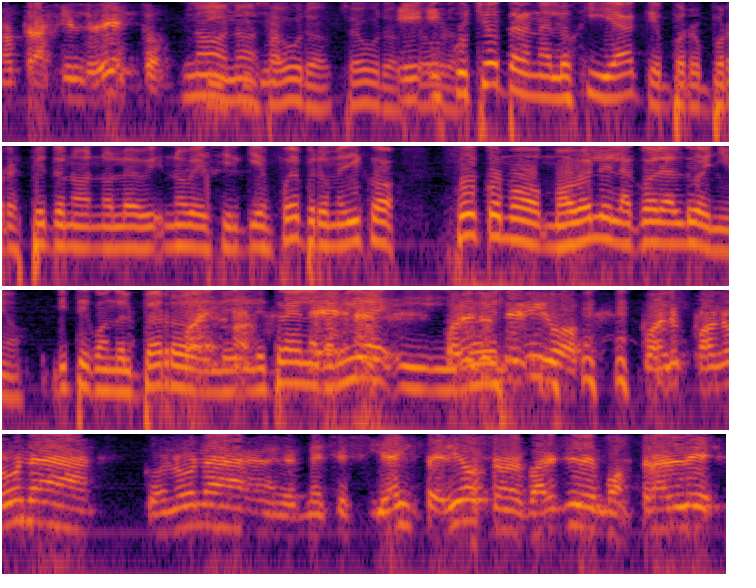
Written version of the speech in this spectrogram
no trasciende de esto. No, no, seguro, seguro, eh, Escuché otra analogía, que por, por respeto no, no, le, no voy a decir quién fue, pero me dijo, fue como moverle la cola al dueño. ¿Viste? Cuando el perro le, trae la comida y... por eso te digo, con, con, una con una necesidad imperiosa, me parece, de mostrarle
